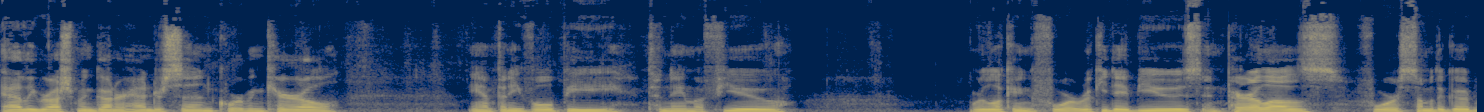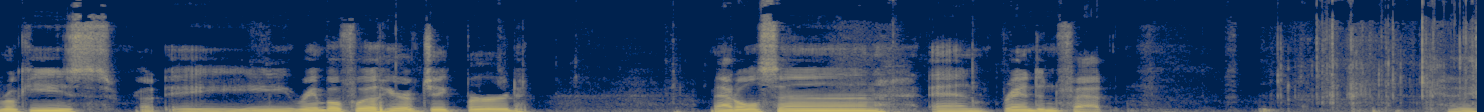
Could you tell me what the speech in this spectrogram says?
Adley Rutschman, Gunnar Henderson, Corbin Carroll, Anthony Volpe, to name a few. We're looking for rookie debuts and parallels for some of the good rookies. Got a rainbow foil here of Jake Bird, Matt Olson, and Brandon Fat. Okay,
